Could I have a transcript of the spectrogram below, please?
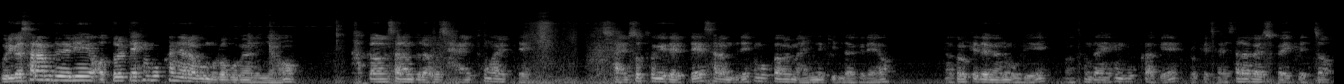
우리가 사람들이 어떨 때 행복하냐라고 물어보면은요, 가까운 사람들하고 잘 통할 때, 잘 소통이 될 때 사람들이 행복감을 많이 느낀다 그래요. 아, 그렇게 되면 우리 어, 상당히 행복하게 그렇게 잘 살아갈 수가 있겠죠.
